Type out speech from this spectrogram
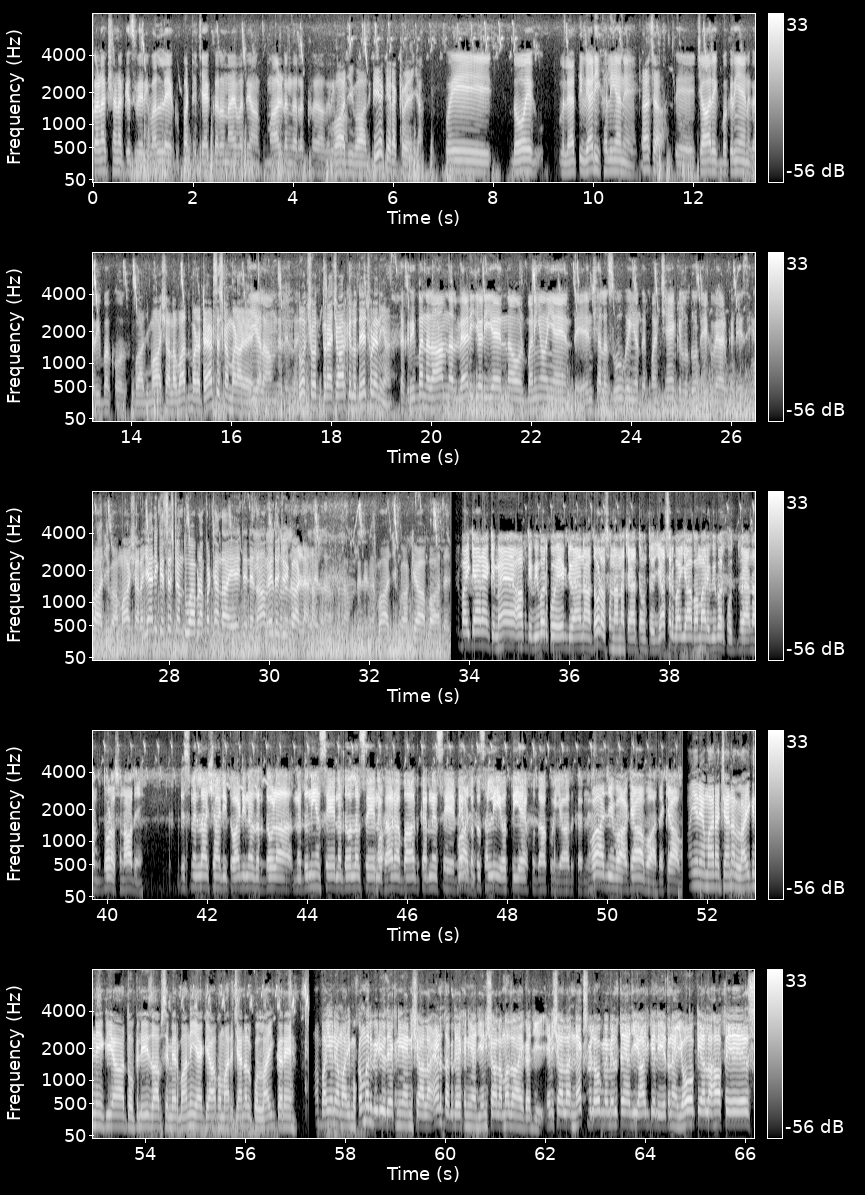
कणक शणक इस वेरी वाले को पट्ठ चेक करन आए वदिया माल डंगर रखो वाह जी वाह के के रखे हुए या कोई दो एक वलैती वेड़ी खलियाँ ने। अच्छा। ते चार एक बकरियाँ हैं गरीबा कोल। वाह जी माशाल्लाह बहुत बड़ा टायर सिस्टम बना है। जी अल्हम्दुलिल्लाह। दो छो त्रै चार किलो दे छोड़े नहीं हैं तकरीबन आराम नाल वेड़ी जड़ी है ना बनी हुई है ते इंशाल्लाह सू गई है ते 5 6 किलो दूध एक वेड़ कटे सी। वाह जी वाह माशाल्लाह यानी कि सिस्टम तू अपना पट्ठियाँ दा ए निज़ाम ए दे चो ही काट लेना अल्हम्दुलिल्लाह। वाह जी वाह क्या बात है। भाई कह रहे हैं कि मैं आपके व्यूवर को एक जो है ना दौड़ा सुनाना चाहता हूँ। तो यासर भाई, आप हमारे व्यूवर को जो है ना दौड़ा सुना दें। बिस्मिल्लाह शाह जी थोड़ी नज़र दौड़ा। न दुनिया से न दौलत से न घर आबाद करने से। दिल को तसली होती है खुदा को याद करने वाह जी वाह क्या बात है क्या भाई ने हमारा चैनल लाइक नहीं किया तो प्लीज़ आपसे मेहरबानी है कि आप हमारे चैनल को लाइक करें। अब भाइयों ने हमारी मुकम्मल वीडियो देखनी है इनशाला एंड तक देखनी है जी इनशाला मज़ा आएगा जी। इनशाला नेक्स्ट ब्लॉग में मिलते हैं जी। आज के लिए इतना ही। ओके अल्लाह हाफिज़।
